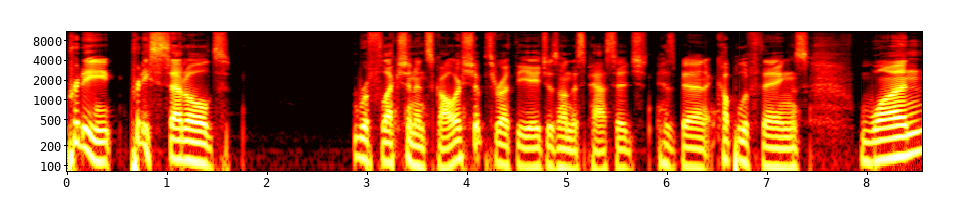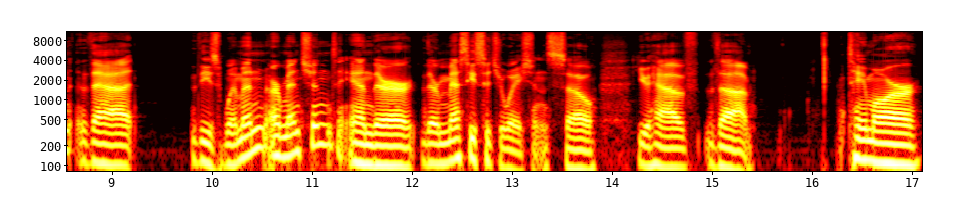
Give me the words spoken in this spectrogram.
pretty pretty settled reflection and scholarship throughout the ages on this passage has been a couple of things. One that these women are mentioned and they're they're messy situations. So you have the Tamar,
